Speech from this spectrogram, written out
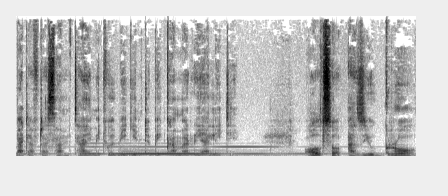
but after some time it will begin to become a reality. Also, as you grow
